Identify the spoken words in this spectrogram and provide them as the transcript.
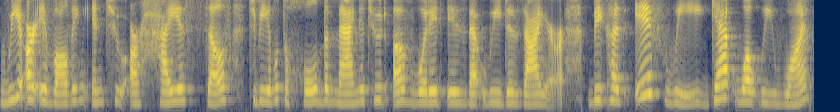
we are evolving into our highest self to be able to hold the magnitude of what it is that we desire. Because if we get what we want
